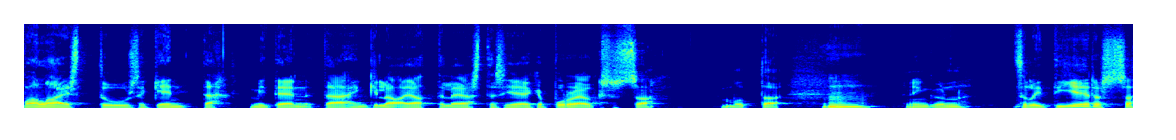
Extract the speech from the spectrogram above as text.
valaistuu se kenttä, miten tämä henkilö ajattelee ja sitä siihen eikä pureuksessa. Mutta mm. niin kuin, se oli tiedossa,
